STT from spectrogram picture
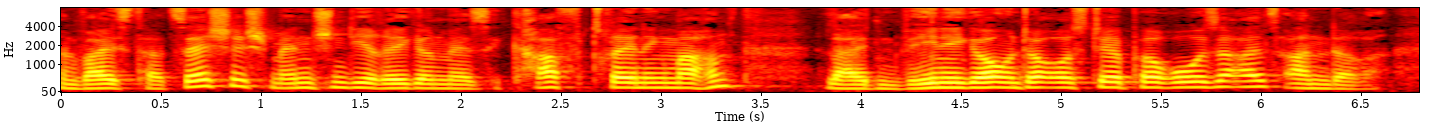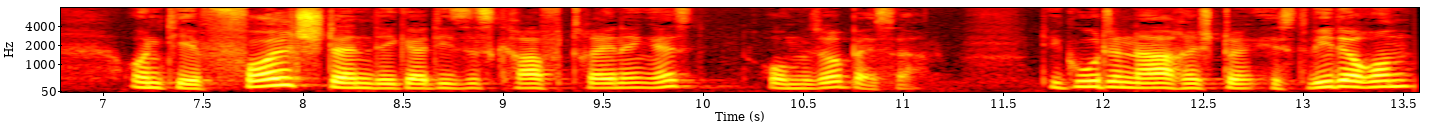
Man weiß tatsächlich, Menschen, die regelmäßig Krafttraining machen, leiden weniger unter Osteoporose als andere. Und je vollständiger dieses Krafttraining ist, umso besser. Die gute Nachricht ist wiederum,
